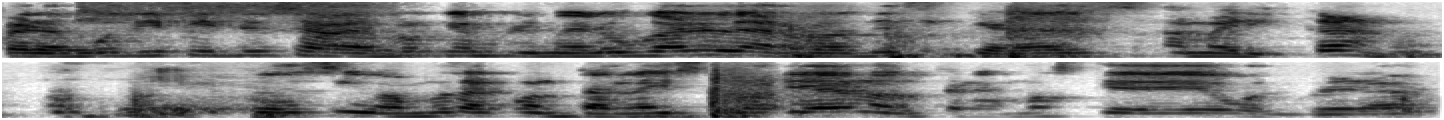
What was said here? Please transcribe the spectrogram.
Pero es muy difícil saber porque en primer lugar el arroz ni siquiera es americano. Entonces si vamos a contar la historia nos tenemos que devolver a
